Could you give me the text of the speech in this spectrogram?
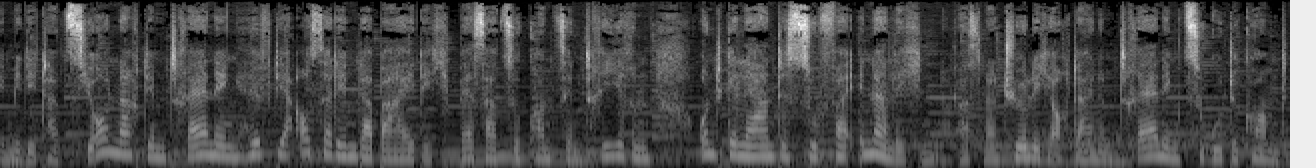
Die Meditation nach dem Training hilft dir außerdem dabei, dich besser zu konzentrieren und Gelerntes zu verinnerlichen, was natürlich auch deinem Training zugutekommt.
